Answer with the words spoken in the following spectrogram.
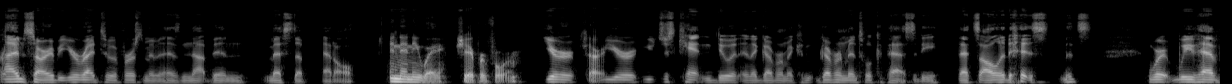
I'm sorry, but your right to a First Amendment has not been messed up at all. in any way, shape, or form. You're sorry. You're you just can't do it in a government governmental capacity. That's all it is. That's where we have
